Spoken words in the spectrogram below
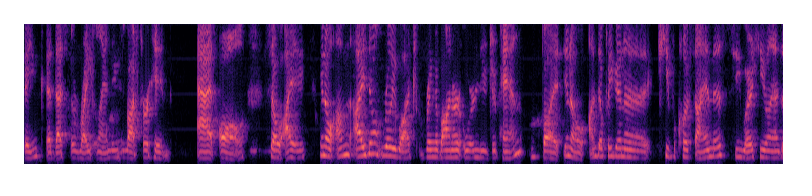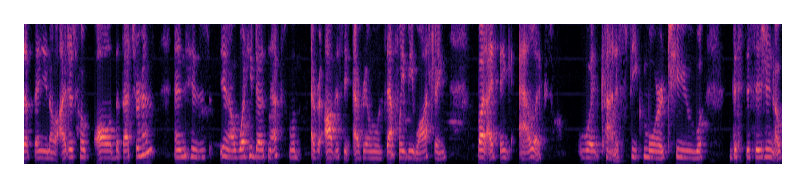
think that that's the right landing spot for him at all. So I, you know, I'm I don't really watch Ring of Honor or New Japan, but you know, I'm definitely gonna keep a close eye on this, see where he lands up, and you know, I just hope all the best for him and his, you know, what he does next. Will ever obviously everyone will definitely be watching, but I think Alex would kind of speak more to this decision of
